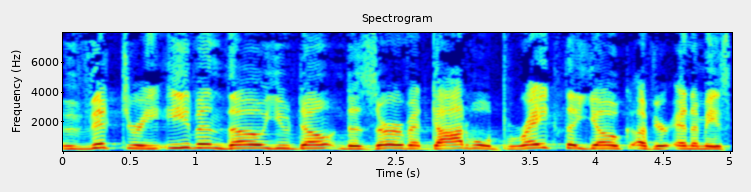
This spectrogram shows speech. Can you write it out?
victory even though you don't deserve it. God will break the yoke of your enemies,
